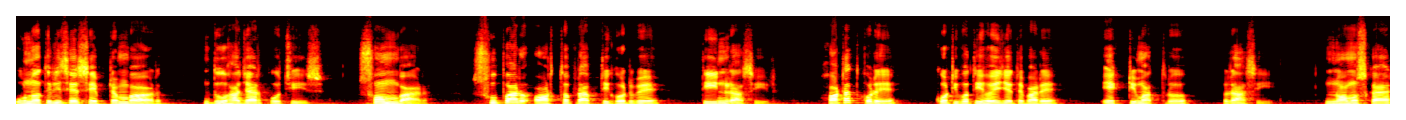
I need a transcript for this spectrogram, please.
উনতিরিশে সেপ্টেম্বর দু হাজার পঁচিশ, সোমবার। সুপার অর্থপ্রাপ্তি ঘটবে তিন রাশির। হঠাৎ করে কোটিপতি হয়ে যেতে পারে একটি মাত্র রাশি। নমস্কার,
